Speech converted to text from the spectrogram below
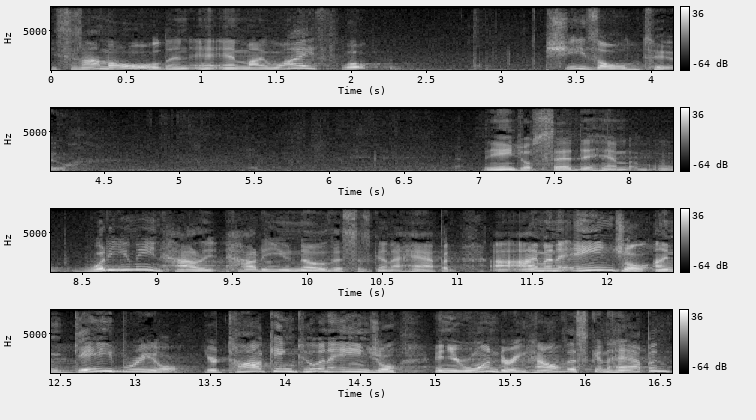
He says, I'm old. And, and my wife, well, she's old too. The angel said to him, What do you mean? How, how do you know this is going to happen? I'm an angel. I'm Gabriel. You're talking to an angel, and you're wondering how this can happen?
